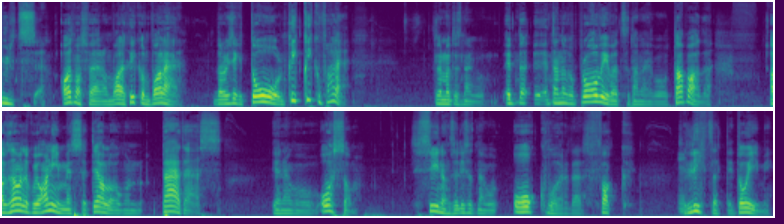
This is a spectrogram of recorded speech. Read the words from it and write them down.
üldse, atmosfäär on vale, kõik on vale. tal on isegi toon, kõik, kõik on vale. selles mõttes nagu, et, et nad nagu proovivad seda nagu tabada. aga samal ajal, kui animes see dialoog on badass ja nagu awesome, siis siin on see lihtsalt nagu awkward as fuck. see lihtsalt ei toimi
